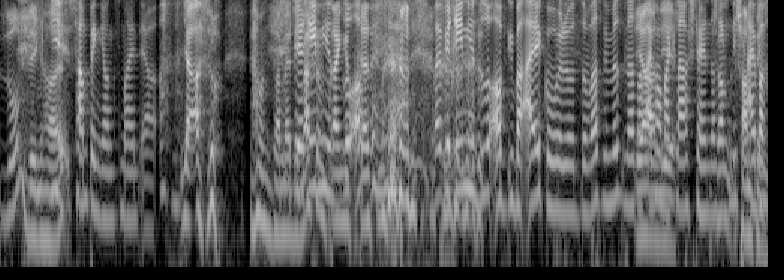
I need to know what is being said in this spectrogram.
so ein Ding Die halt. Champignons meint er. Ja, also, wir haben uns ein paar Magic Wir Mushrooms hier so oft, reingefressen. ja, weil wir reden hier so oft über Alkohol und sowas. Wir müssen das auch Ja, einfach mal nee. klarstellen, dass Schon es nicht einfach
